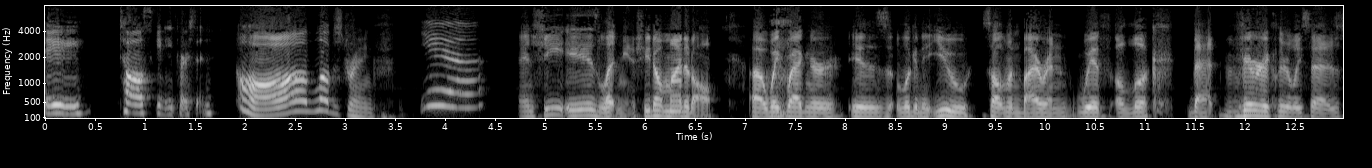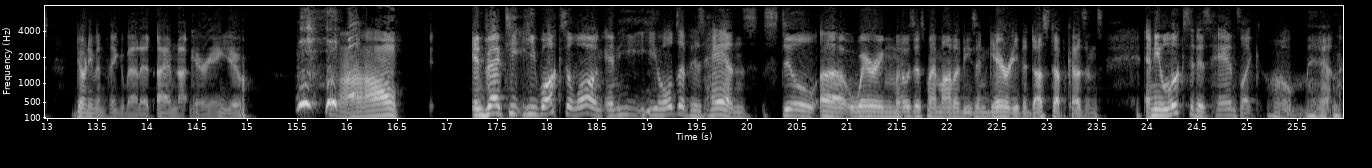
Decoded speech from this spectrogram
a tall, skinny person. Aw, love strength. Yeah. and she is letting you. She don't mind at all. Uh, Wake Wagner is looking at you, Solomon Byron, with a look that very clearly says, "Don't even think about it. I am not carrying you." Oh, In fact, he, he walks along and he, he holds up his hands, still uh, wearing Moses, Maimonides, and Gary, the Dust Up cousins, and he looks at his hands like, "Oh man,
